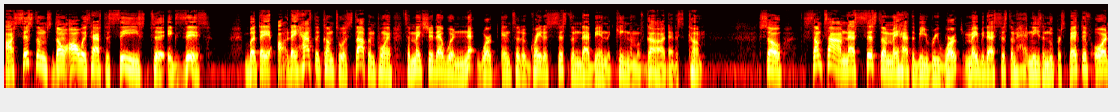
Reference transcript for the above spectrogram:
our systems don't always have to cease to exist, but they are, they have to come to a stopping point to make sure that we're networked into the greater system that being the kingdom of God that has come. So sometime that system may have to be reworked. Maybe that system needs a new perspective, or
